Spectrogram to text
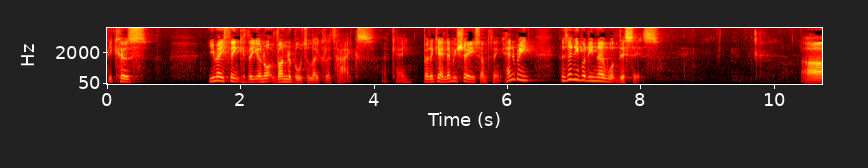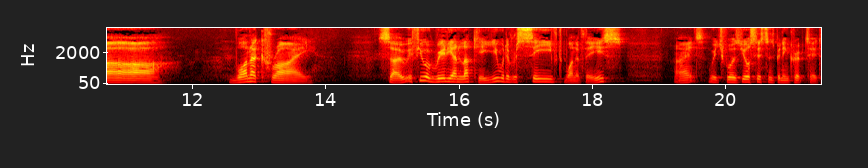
because you may think that you're not vulnerable to local attacks. Okay, but again, let me show you something. Anybody, does anybody know what this is? Ah, WannaCry. So, if you were really unlucky, you would have received one of these, right? Which was your system's been encrypted.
